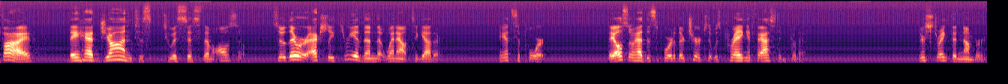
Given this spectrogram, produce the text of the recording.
5, they had John to, to assist them also. So there were actually three of them that went out together. They had support. They also had the support of their church that was praying and fasting for them. There's strength in numbers.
